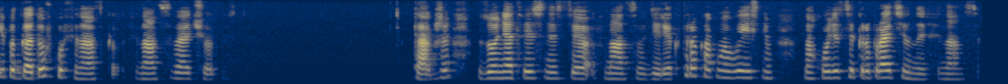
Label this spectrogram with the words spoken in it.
и подготовку финансовой отчетности. Также в зоне ответственности финансового директора, как мы выясним, находятся и корпоративные финансы.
